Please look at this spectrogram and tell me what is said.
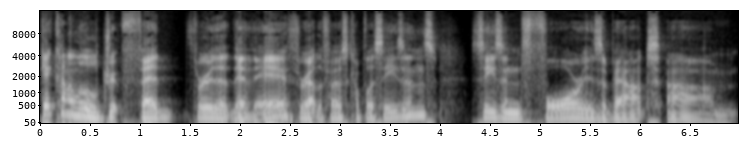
get kind of little drip fed through that they're there throughout the first couple of seasons. Season four is about um,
